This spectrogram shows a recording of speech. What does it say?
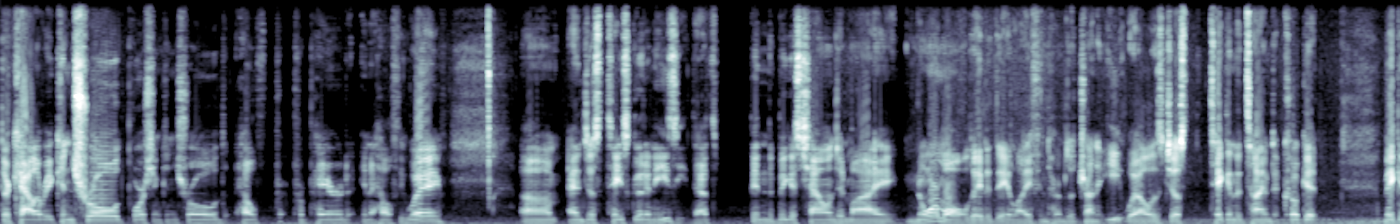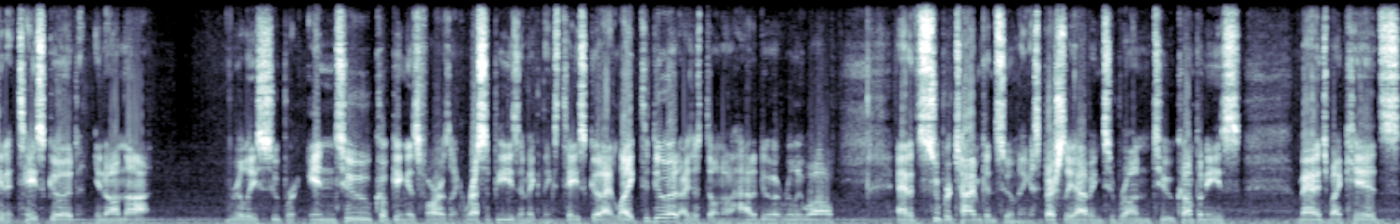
they're calorie controlled, portion controlled, health prepared in a healthy way, um, and just taste good and easy. That's been the biggest challenge in my normal day to day life in terms of trying to eat well is just taking the time to cook it, making it taste good. You know, I'm not really super into cooking as far as like recipes and making things taste good. I like to do it, I just don't know how to do it really well. And it's super time consuming, especially having to run two companies, manage my kids,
